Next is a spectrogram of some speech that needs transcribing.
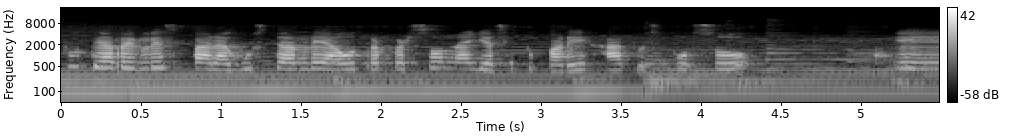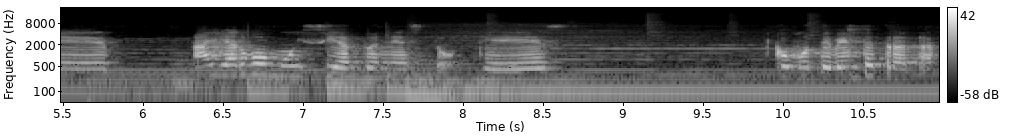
tú te arregles para gustarle a otra persona, ya sea tu pareja, tu esposo, eh, hay algo muy cierto en esto, que es como te ven, te tratan.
